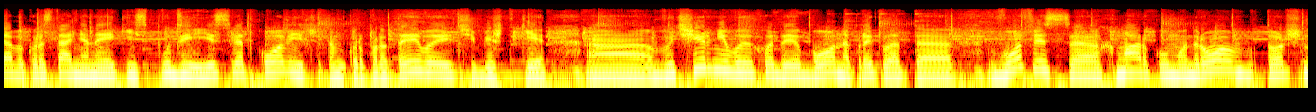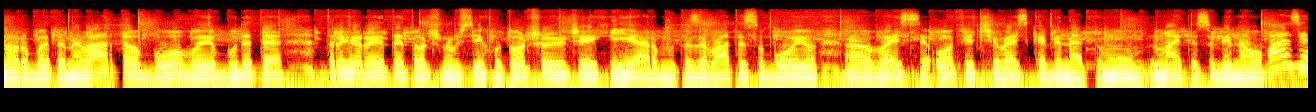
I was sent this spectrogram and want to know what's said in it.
для використання на якісь події святкові, чи там корпоративи, чи більш такі а, вечірні виходи. Бо, наприклад, е, в офіс е, хмарку Монро точно робити не варто, бо ви будете тригерити точно всіх оточуючих і ароматизувати собою е, весь офіс чи весь кабінет. Тому майте собі на увазі.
